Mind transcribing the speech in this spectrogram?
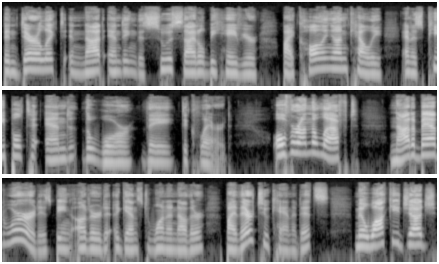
been derelict in not ending this suicidal behavior by calling on Kelly and his people to end the war they declared. Over on the left, not a bad word is being uttered against one another by their two candidates. Milwaukee Judge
